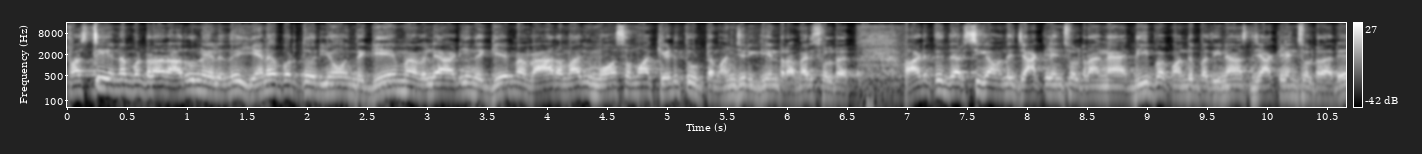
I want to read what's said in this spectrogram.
ஃபஸ்ட்டு என்ன பண்ணுறாரு அருணேலேருந்து என்னை பொறுத்த வரையும் இந்த கேமை விளையாடி இந்த கேமை வேறு மாதிரி மோசமாக கெடுத்து விட்ட மஞ்சுரிக்கின்ற மாதிரி சொல்கிறார் அடுத்து தர்ஷிகா வந்து ஜாக்லின் சொல்கிறாங்க தீபக் வந்து பார்த்தீங்கன்னா ஜாக்லின் சொல்கிறாரு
